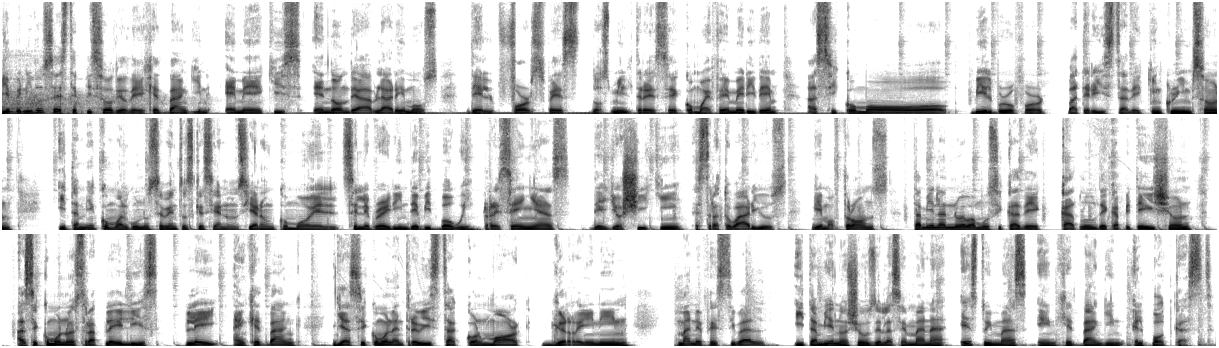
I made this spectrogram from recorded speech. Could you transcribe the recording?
Bienvenidos a este episodio de Headbanging MX, en donde hablaremos del Force Fest 2013 como efeméride, así como Bill Bruford, baterista de King Crimson, y también como algunos eventos que se anunciaron como el Celebrating David Bowie, reseñas de Yoshiki, Stratovarius, Game of Thrones, también la nueva música de Cattle Decapitation, así como nuestra playlist Play and Headbang, y así como la entrevista con Mark Greinin, Mane Festival y también los shows de la semana, esto y más en Headbanging el podcast.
